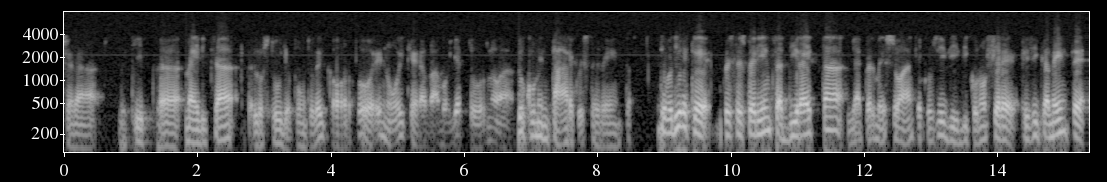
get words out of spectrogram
c'era l'equipe eh, medica per lo studio appunto del corpo e noi che eravamo lì attorno a documentare questo evento. Devo dire che questa esperienza diretta mi ha permesso anche così di, di conoscere fisicamente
